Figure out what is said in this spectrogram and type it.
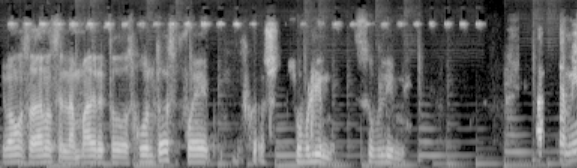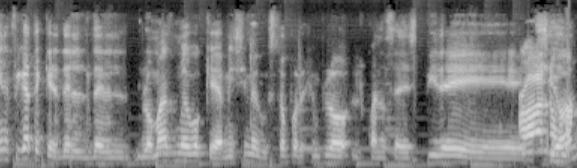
y vamos a darnos en la madre todos juntos. Fue, fue sublime, sublime. Ah, También fíjate que del, del lo más nuevo que a mí sí me gustó, por ejemplo, cuando se despide Ah, no Sion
